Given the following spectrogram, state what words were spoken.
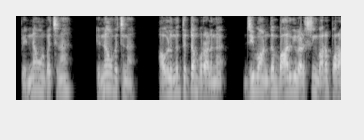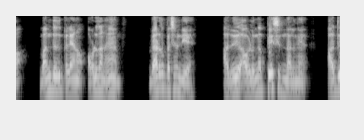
இப்போ என்ன உன் பிரச்சனை? என்ன உன் பிரச்சனை? அவளுங்க திட்டம் போடுறாளுங்க. ஜீவானந்தம் பார்கவி வர போகிறான் வந்தது கல்யாணம் அவ்வளோதானே வேற எதுவும் பிரச்சனை இல்லையே அது அவளுங்க பேசியிருந்தாளுங்க அது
